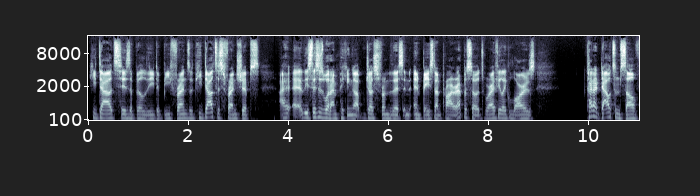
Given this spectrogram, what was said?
He doubts his ability to be friends with he doubts his friendships I, at least this is what i'm picking up just from this and, and based on prior episodes where i feel like lars kind of doubts himself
